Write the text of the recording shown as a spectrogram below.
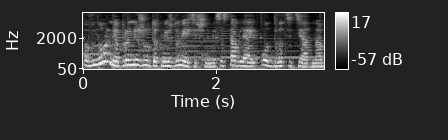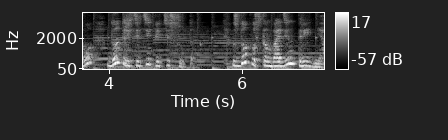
В норме промежуток между месячными составляет от 21 до 35 суток, с допуском в 1-3 дня.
